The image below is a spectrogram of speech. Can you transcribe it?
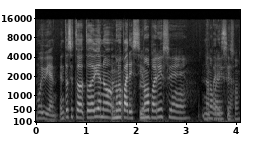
Muy bien. Entonces to- todavía no, no, apareció. No aparece. No No, aparece apareció. eso.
